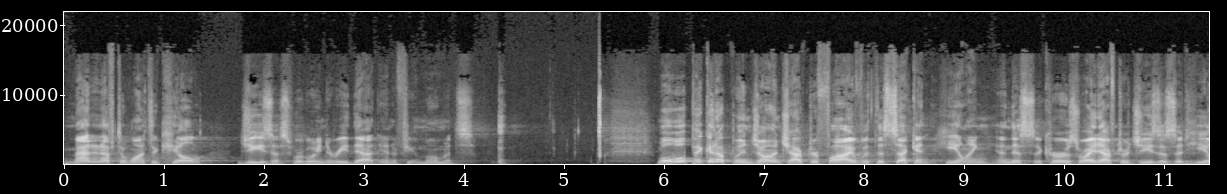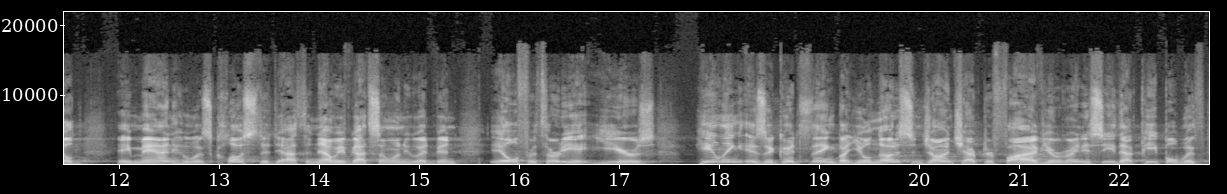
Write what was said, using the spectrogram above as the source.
Mad enough to want to kill Jesus. We're going to read that in a few moments. Well, we'll pick it up in John chapter 5 with the second healing, and this occurs right after Jesus had healed a man who was close to death, and now we've got someone who had been ill for 38 years. Healing is a good thing, but you'll notice in John chapter 5, you're going to see that people with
